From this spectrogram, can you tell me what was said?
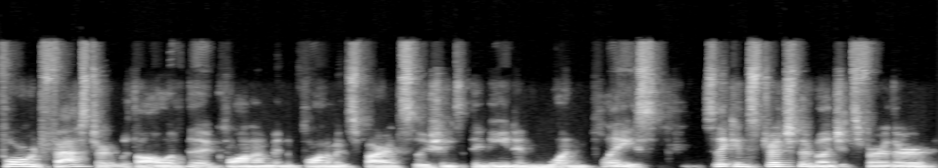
forward faster with all of the quantum and quantum inspired solutions that they need in one place so they can stretch their budgets further,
